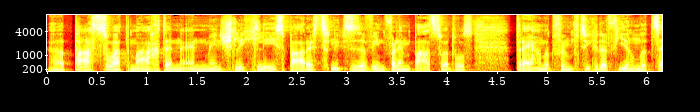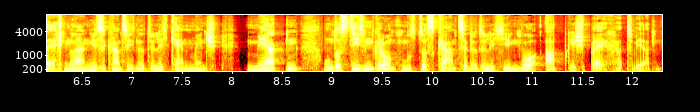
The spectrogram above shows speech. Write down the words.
äh, Passwort macht, ein, ein menschlich lesbares, dann ist es auf jeden Fall ein Passwort, was 350 oder 400 Zeichen lang ist, kann sich natürlich kein Mensch merken und aus diesem Grund muss das Ganze natürlich irgendwo abgespeichert werden.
